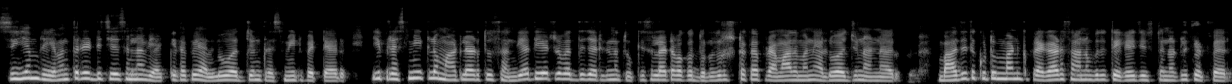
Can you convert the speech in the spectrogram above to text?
సీఎం రేవంత్ రెడ్డి చేసిన వ్యాఖ్యలపై అల్లు అర్జున్ ప్రెస్ మీట్ పెట్టారు ఈ ప్రెస్ మీట్లో మాట్లాడుతూ సంధ్యా థియేటర్ వద్ద జరిగిన తొక్కిసలాట ఒక దురదృష్టకర ప్రమాదమని అల్లు అర్జున్ అన్నారు. బాధిత కుటుంబానికి ప్రగాఢ సానుభూతి తెలియజేస్తున్నట్లు చెప్పారు.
